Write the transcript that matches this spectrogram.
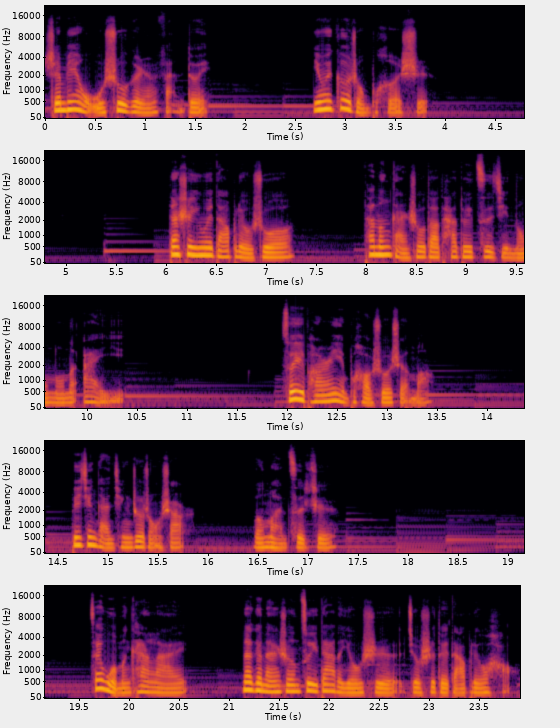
身边有无数个人反对，因为各种不合适。但是因为 W 说，他能感受到他对自己浓浓的爱意，所以旁人也不好说什么。毕竟感情这种事儿，冷暖自知。在我们看来，那个男生最大的优势就是对 W 好。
